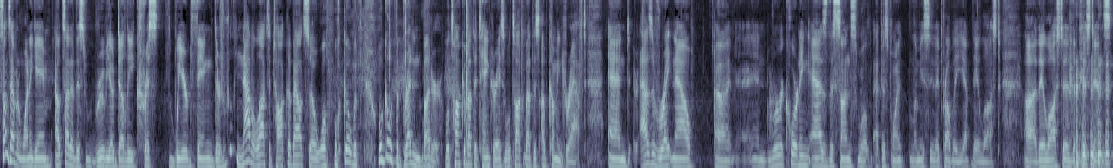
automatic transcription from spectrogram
Suns haven't won a game outside of this Rubio Dudley Chriss weird thing. There's really not a lot to talk about, so we'll we'll go with we'll go with the bread and butter. We'll talk about the tank race. We'll talk about this upcoming draft. And as of right now, uh, and we're recording as the Suns. Well, at this point, let me see. They probably yep they lost. Uh, they lost to the Pistons.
